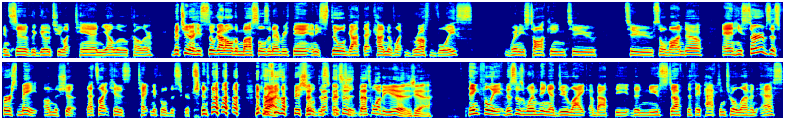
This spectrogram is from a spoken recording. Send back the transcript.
instead of the go-to like tan yellow color. But you know, he's still got all the muscles and everything, and he's still got that kind of like gruff voice when he's talking to to Sylvando. And he serves as first mate on the ship. That's like his technical description. that's Right. his official That- that- description that's his, that's what he is, yeah. thankfully this is one thing i do like about the the new stuff that they packed into 11s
